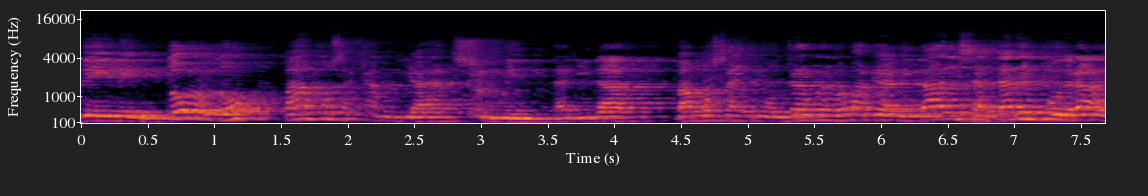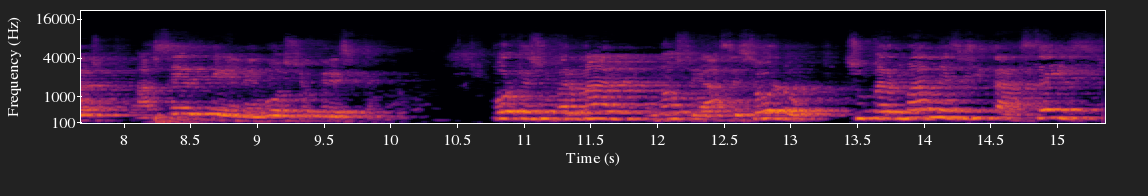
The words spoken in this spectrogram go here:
del entorno, vamos a cambiar su mentalidad, vamos a encontrar una nueva realidad y saltar empoderados a hacer que el negocio crezca. Porque Superman no se hace solo, Superman necesita seis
